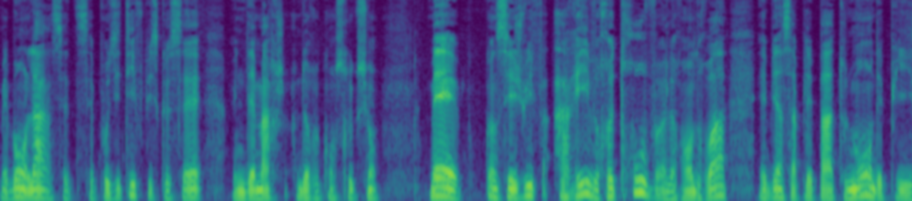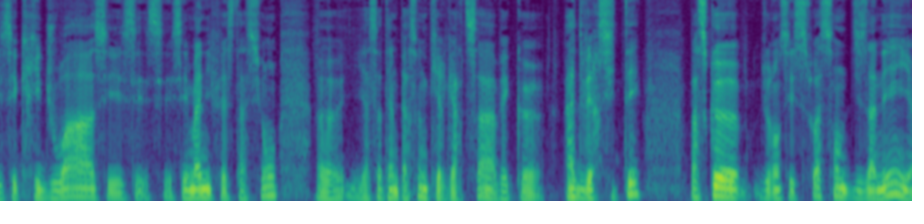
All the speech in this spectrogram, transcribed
Mais bon, là, c'est positif puisque c'est une démarche de reconstruction. Mais quand ces juifs arrivent, retrouvent leur endroit, eh bien, ça plaît pas à tout le monde. Et puis, ces cris de joie, ces, manifestations, euh, il y a certaines personnes qui regardent ça avec euh, adversité. Parce que durant ces 70 années,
